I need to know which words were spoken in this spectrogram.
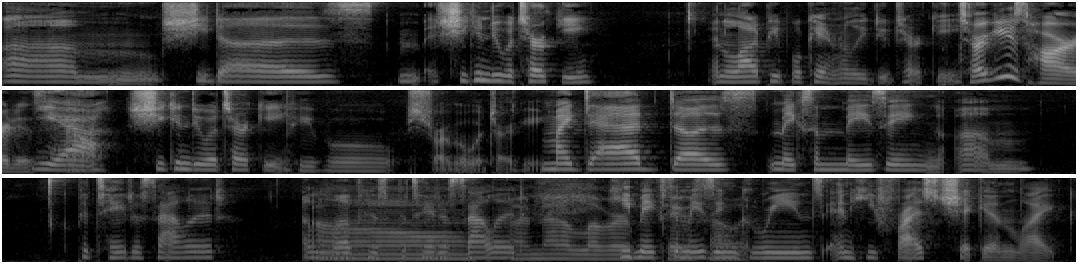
Um, she does. She can do a turkey, and a lot of people can't really do turkey. turkey is hard as Yeah, hell. she can do a turkey. people struggle with turkey My dad does makes amazing um, potato salad. I love his potato Oh, salad. i'm not a lover He makes amazing salad. greens, and he fries chicken like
